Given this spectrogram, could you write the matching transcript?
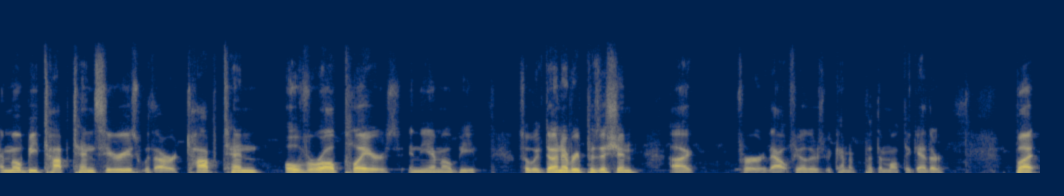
MLB top 10 series with our top 10 overall players in the MLB. So we've done every position. Uh, for the outfielders, we kind of put them all together. But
